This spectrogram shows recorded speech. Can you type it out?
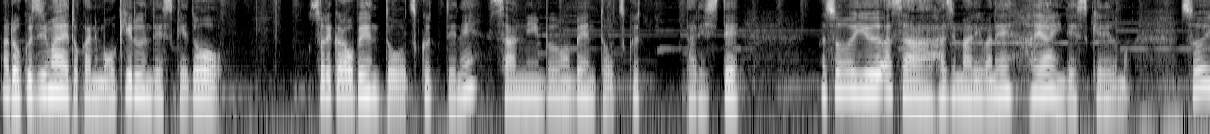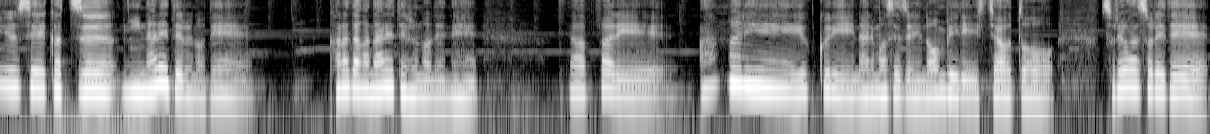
まあ、6時前とかにも起きるんですけどそれからお弁当を作ってね3人分お弁当を作ったりして、ま、そういう朝始まりはね早いんですけれどもそういう生活に慣れてるので体が慣れてるのでねやっぱりあんまりゆっくり何もせずにのんびりしちゃうとそれはそれで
